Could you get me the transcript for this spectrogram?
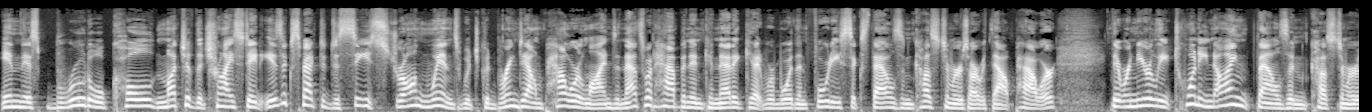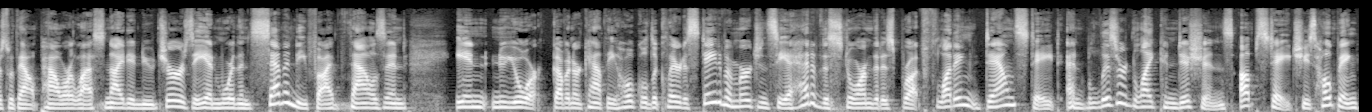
in this brutal cold, much of the tri state is expected to see strong winds, which could bring down power lines. And that's what happened in Connecticut, where more than 46,000 customers are without power. There were nearly 29,000 customers without power last night in New Jersey and more than 75,000 in New York. Governor Kathy Hochul declared a state of emergency ahead of the storm that has brought flooding downstate and blizzard like conditions upstate. She's hoping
